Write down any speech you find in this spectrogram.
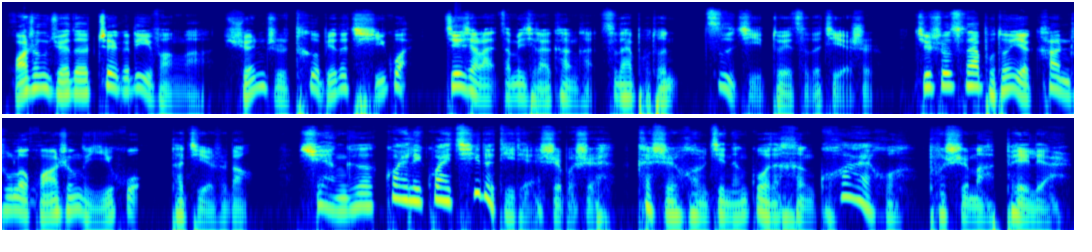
华生觉得这个地方啊选址特别的奇怪。接下来咱们一起来看看斯泰普顿自己对此的解释。其实斯泰普顿也看出了华生的疑惑，他解释道：“选个怪里怪气的地点是不是？可是我们竟能过得很快活，不是吗，贝利尔？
